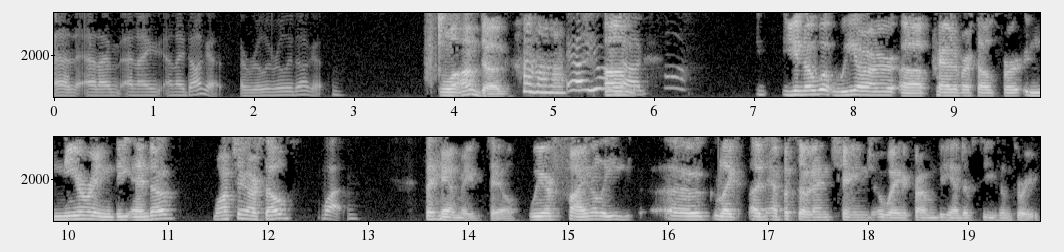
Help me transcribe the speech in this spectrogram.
and and I'm and I and I dug it. I really really dug it. well, I'm Doug. Yeah, you and Um, Doug. You know what? We are uh, proud of ourselves for nearing the end of watching ourselves. What? The Handmaid's Tale. We are finally uh, like an episode and change away from the end of season three.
